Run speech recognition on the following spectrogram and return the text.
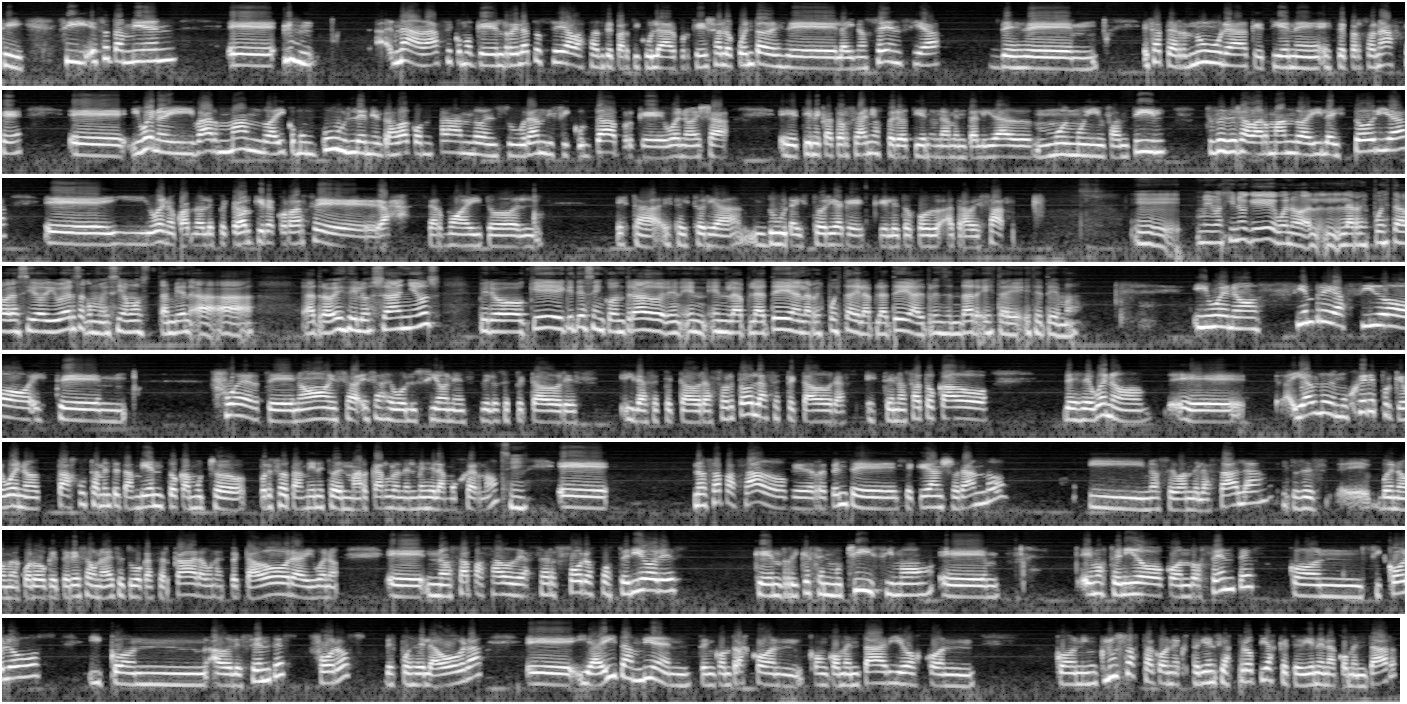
Sí, sí, eso también... Eh, nada, hace como que el relato sea bastante particular, porque ella lo cuenta desde la inocencia, desde mm, esa ternura que tiene este personaje, eh, y bueno, y va armando ahí como un puzzle mientras va contando en su gran dificultad, porque bueno, ella eh, tiene 14 años, pero tiene una mentalidad muy, muy infantil. Entonces ella va armando ahí la historia eh, y bueno, cuando el espectador quiere acordarse, ah, se armó ahí todo esta, esta historia, dura historia que, le tocó atravesar. Eh, me imagino que, bueno, la respuesta habrá sido diversa, como decíamos también a, a, través de los años, pero ¿qué, qué te has encontrado en, en, en, la platea, en la respuesta de la platea al presentar este, este tema? Y bueno, siempre ha sido este fuerte, ¿no? Esa, esas devoluciones de los espectadores y las espectadoras, sobre todo las espectadoras. Este, nos ha tocado desde, bueno, eh, y hablo de mujeres porque, bueno, está justamente también toca mucho, por eso también esto de enmarcarlo en el mes de la mujer, ¿no? Sí. Eh, nos ha pasado que de repente se quedan llorando y no se van de la sala. Entonces, eh, bueno, me acuerdo que Teresa una vez se tuvo que acercar a una espectadora y bueno, eh, nos ha pasado de hacer foros posteriores que enriquecen muchísimo. Eh, hemos tenido con docentes, con psicólogos y con adolescentes foros después de la obra. y ahí también te encontrás con, con comentarios, con con incluso hasta con experiencias propias que te vienen a comentar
